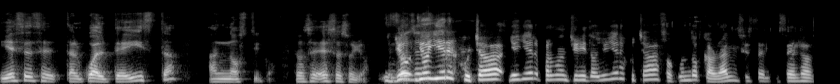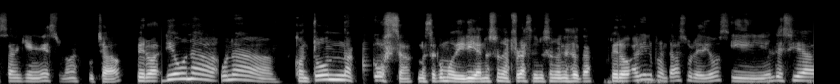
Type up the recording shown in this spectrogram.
Y ese es tal cual, teísta, agnóstico. Entonces, eso soy yo. yo, yo ayer escuchaba, yo ayer, perdón, Chinito, yo ayer escuchaba a Facundo Cabral, no sé si ustedes, saben quién es, lo han escuchado, pero dio una, una contó una cosa, no sé cómo diría, no es una frase, no es una anécdota, pero alguien le preguntaba sobre Dios y él decía,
